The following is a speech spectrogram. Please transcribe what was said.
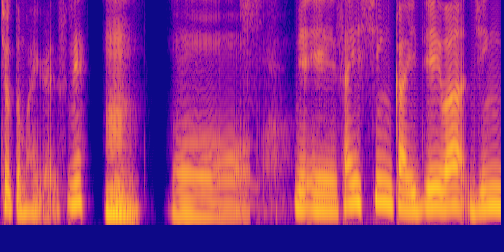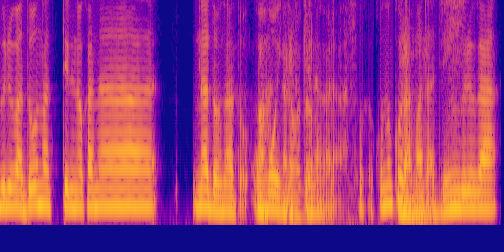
ちょっと前ぐらいですね。うん。おーで、えー最新回ではジングルはどうなってるのかな、などなど思いにふけながら、そうか、この頃はまだジングルが、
